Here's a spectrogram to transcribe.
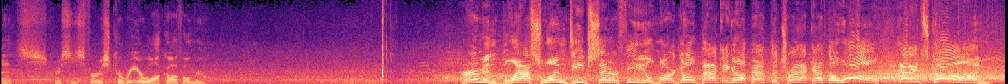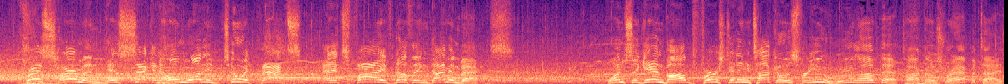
That's Chris's first career walk-off homer. Herrmann blasts one deep center field. Margot backing up at the track, at the wall, and it's gone! Chris Herrmann, his second home run in two at-bats, and it's 5-0 Diamondbacks. Once again, Bob, first inning tacos for you. We love that. Tacos for appetizers.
